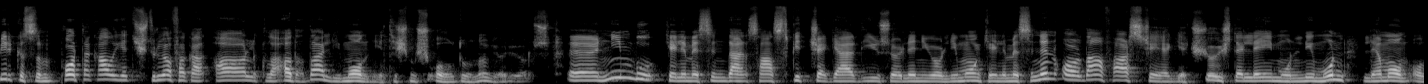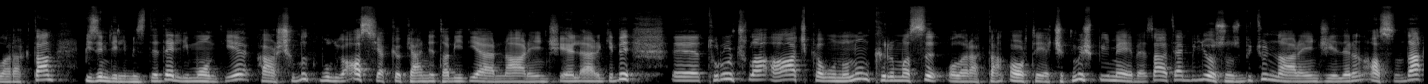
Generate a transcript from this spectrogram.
bir kısım portakal yetiştiriyor fakat ağırlıkla adada limon yetişmiş olduğunu görüyoruz. E, nimbu kelimesinden Sanskritçe geldiği söyleniyor limon kelimesinin oradan Farsçaya geçiyor. İşte lemon, limon, lemon olaraktan bizim dilimizde de limon diye karşılık buluyor. Asya kökenli tabii diğer narenciyeler gibi e, turunçla ağaç kavununun kırması olaraktan ortaya çıkmış bir meyve. Zaten biliyorsunuz bütün narenciyelerin aslında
